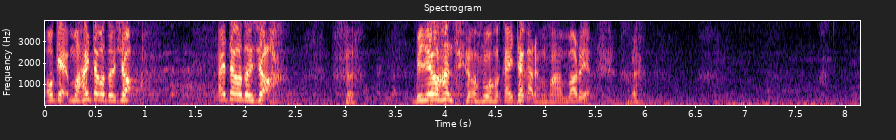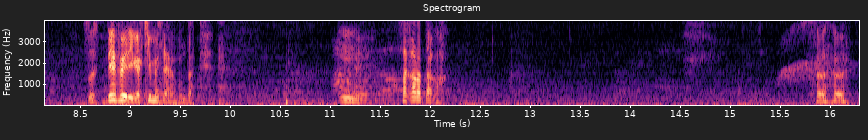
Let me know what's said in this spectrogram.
オッケーもう入ったことにしよう。入ったことにしよう。ビデオ判定はもう書いたからまあ丸や。そしてレフェリーが決めたいもんだって。うん。逆らったか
